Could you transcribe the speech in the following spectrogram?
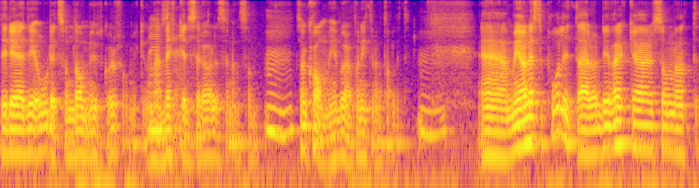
det är det, det ordet som de utgår ifrån mycket. De här väckelserörelserna som, Mm. som kom i början på 1900-talet. Mm. Eh, Men jag läste på lite där och det verkar som att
